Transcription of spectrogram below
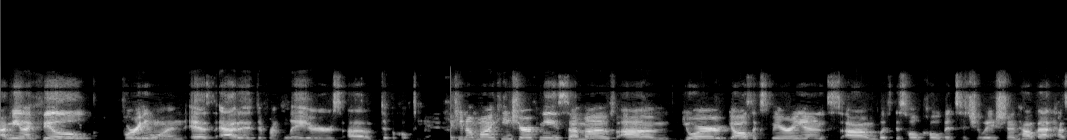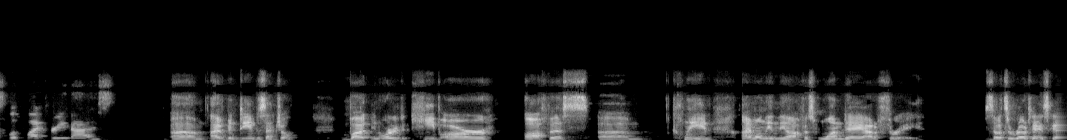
I mean I feel for anyone has added different layers of difficulty. If you don't mind, can you share with me some of um, your y'all's experience um, with this whole COVID situation, how that has looked like for you guys? Um, I've been deemed essential, but in order to keep our office um, clean, I'm only in the office one day out of three. So it's a rotating schedule,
